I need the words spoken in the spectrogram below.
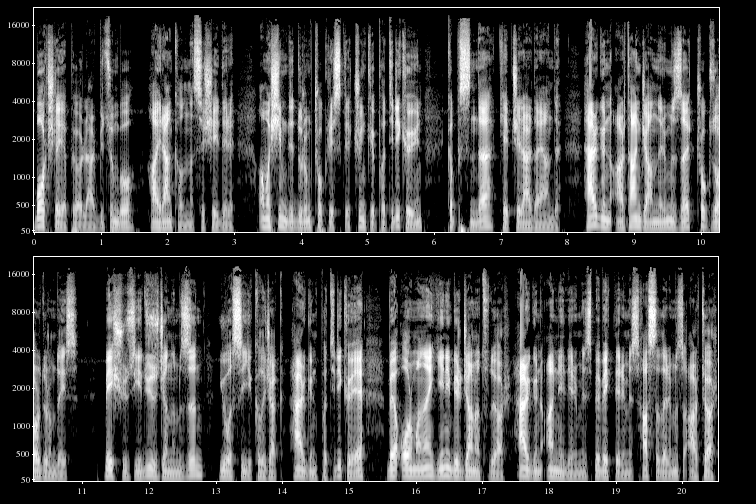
borçla yapıyorlar bütün bu hayran kalınası şeyleri. Ama şimdi durum çok riskli çünkü Patili Köy'ün kapısında kepçeler dayandı. Her gün artan canlarımızla çok zor durumdayız. 500-700 canımızın yuvası yıkılacak. Her gün Patiliköy'e ve ormana yeni bir can atılıyor. Her gün annelerimiz, bebeklerimiz, hastalarımız artıyor.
